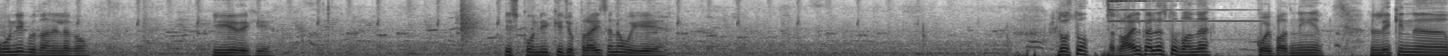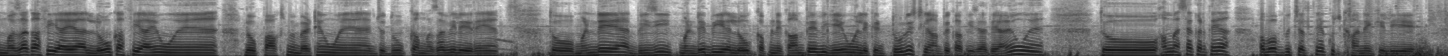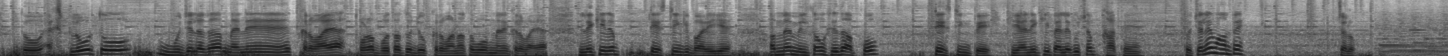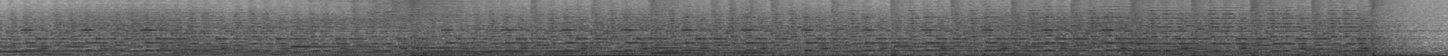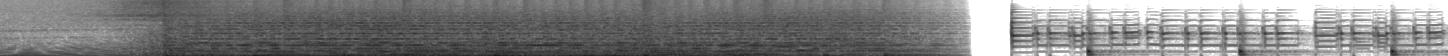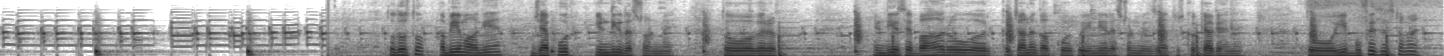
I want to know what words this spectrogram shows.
Conic बताने लगा हूँ। ये देखिए। इस कोनिक की जो प्राइस है ना वो ये है। दोस्तों रॉयल पैलेस तो बंद है। कोई बात नहीं है। लेकिन मज़ा काफ़ी आया। लोग काफ़ी आए हुए हैं। लोग पार्क्स में बैठे हुए हैं, जो धूप का मज़ा भी ले रहे हैं। तो मंडे है बिज़ी मंडे भी है। लोग अपने काम पे भी गए हुए हैं, लेकिन टूरिस्ट यहाँ पे काफ़ी ज़्यादा आए हुए हैं। तो हम ऐसा करते हैं, अब अब चलते हैं कुछ खाने के लिए। तो एक्सप्लोर तो मुझे लगा मैंने करवाया। थोड़ा बहुत तो जो करवाना था वो मैंने करवाया। लेकिन अब टेस्टिंग की बारी है। अब मैं मिलता हूँ सीधा आपको टेस्टिंग पे। यानी कि पहले कुछ अब खाते हैं। तो चलें वहाँ पे। चलो। तो दोस्तों, अभी हम आ गए हैं जयपुर इंडियन रेस्टोरेंट में। तो अगर इंडिया से बाहर हो, अगर अचानक आपको कोई इंडियन रेस्टोरेंट मिल जाए तो उसको क्या कहना है? तो ये बुफे सिस्टम है।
